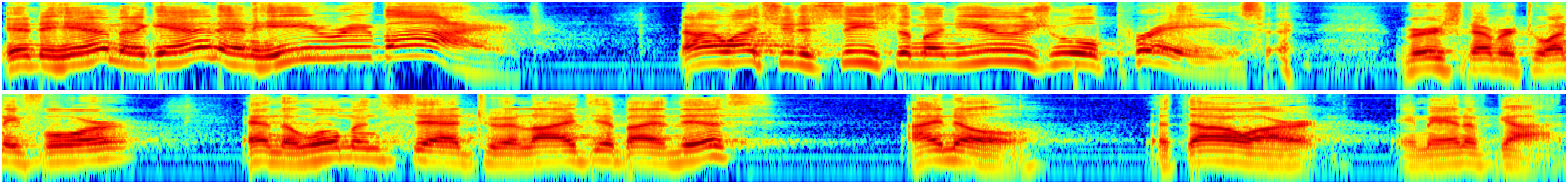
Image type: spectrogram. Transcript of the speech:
into him and again and he revived now i want you to see some unusual praise verse number 24 and the woman said to elijah by this i know that thou art a man of god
